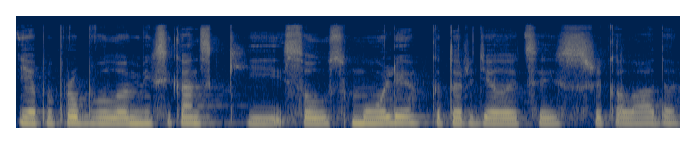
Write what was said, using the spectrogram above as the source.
я попробовала мексиканский соус моли, который делается из шоколада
